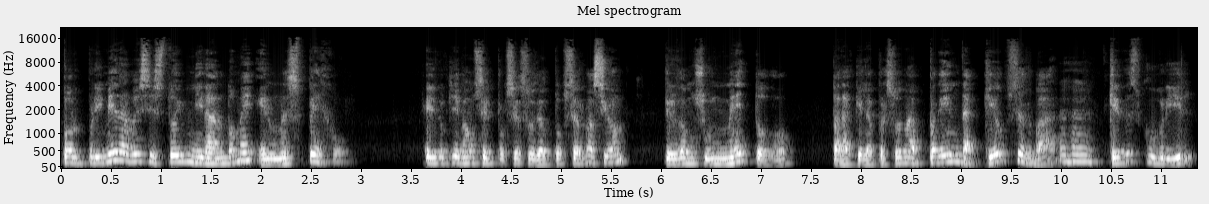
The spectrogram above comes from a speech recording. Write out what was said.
por primera vez estoy mirándome en un espejo. Es lo que llamamos el proceso de autoobservación, pero damos un método para que la persona aprenda qué observar, qué descubrir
